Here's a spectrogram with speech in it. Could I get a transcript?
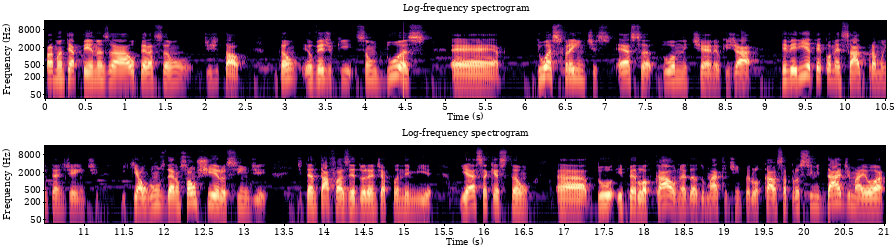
para manter apenas a operação digital. Então, eu vejo que são duas, é, duas frentes, essa do Omnichannel, que já deveria ter começado para muita gente e que alguns deram só um cheiro assim de de tentar fazer durante a pandemia. E essa questão uh, do hiperlocal, né, do marketing hiperlocal, essa proximidade maior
